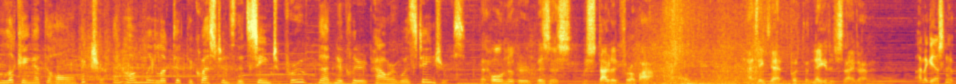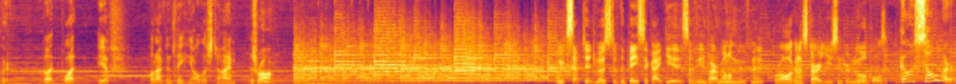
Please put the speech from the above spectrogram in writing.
looking at the whole picture and only looked at the questions that seemed to prove that nuclear power was dangerous. The whole nuclear business was started for a bomb. And I think that put the negative side on it. I'm against nuclear, but what if what I've been thinking all this time is wrong? We accepted most of the basic ideas of the environmental movement. We're all going to start using renewables. Go solar.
